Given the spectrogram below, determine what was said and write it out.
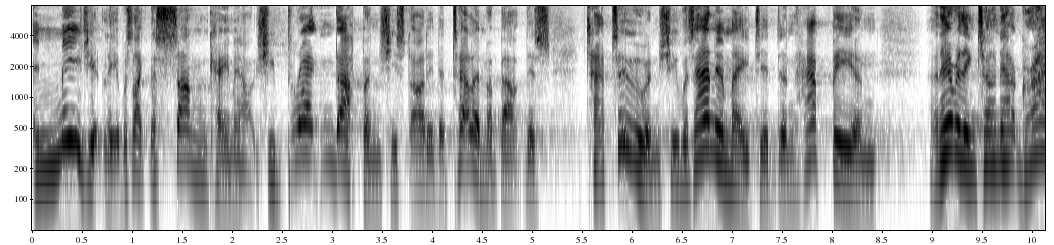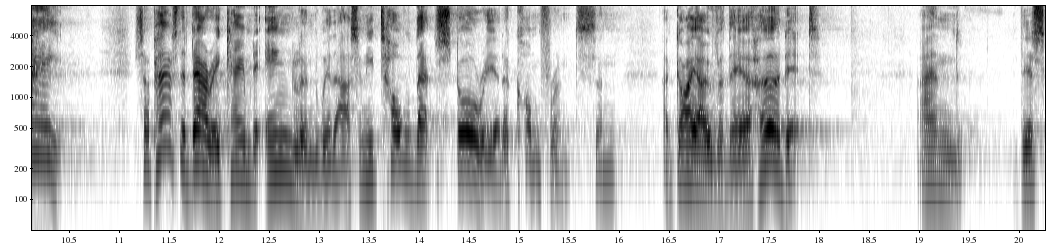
immediately, it was like the sun came out. She brightened up and she started to tell him about this tattoo. And she was animated and happy, and, and everything turned out great. So Pastor Darry came to England with us and he told that story at a conference. And, a guy over there heard it. And this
